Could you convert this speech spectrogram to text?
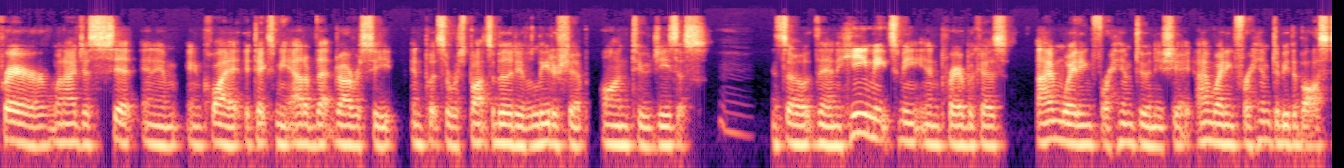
prayer, when I just sit and am in quiet, it takes me out of that driver's seat and puts the responsibility of leadership onto Jesus. Mm. And so then he meets me in prayer because I'm waiting for him to initiate. I'm waiting for him to be the boss.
